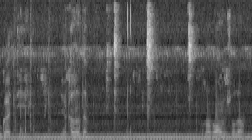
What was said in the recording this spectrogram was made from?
Bugatti. Yakaladım. Ulan ne olmuş oğlum?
